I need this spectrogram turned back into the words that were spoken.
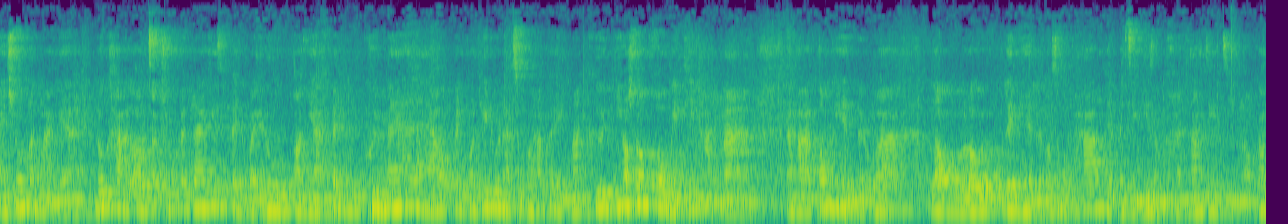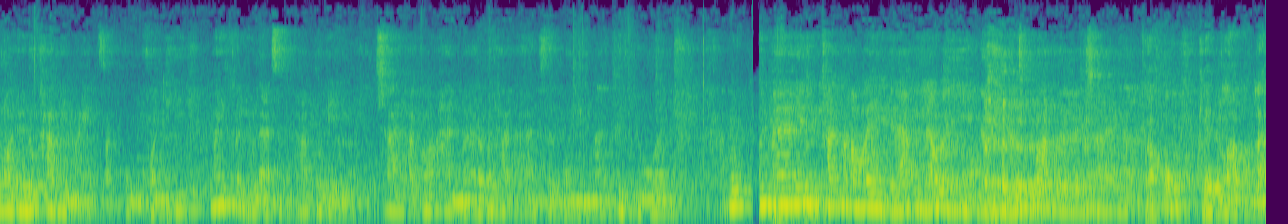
ในช่วงหลังๆเนี่ยลูกค้าเราจากช่วงแรกๆที่จะเป็นวัยรุ่นตอนนี้เป็นคุณแม่แล้ว เป็นคนที่ดูแลสุขภาพตัวเองมากขึ้นยิ่งช่วงโควิดที่ผ่านมา ต้องเห็นเลยว่าเราเราเล็งเห็นเลยว่าสุขภาพเนี่ยเป็นสิ่งที่สำคัญมากจริง ๆ แล้วก็เราได้ลูกค้าใหม่ๆจากกลุ่มคนที่ไม่เคยดูแลสุขภาพตัวเอง ใช่ค่ะก็หันมารับประทานอาหารเสริมของหญิงมากขึ้นด้วยค่ะคุณแม่นี่ถึงขั้นมาเอาอะไรอีกแล้วอีกแล้วเหรอหญิงอะไรอย่างเงี้ยทุกวันเลยใช่ค่ะครับผมเคล็ดลับและ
